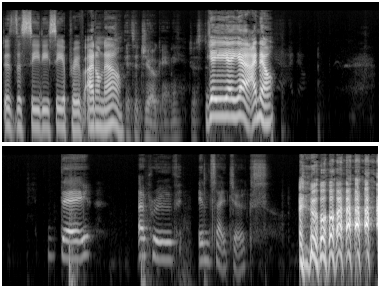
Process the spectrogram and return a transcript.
does the CDC approve? I don't know. It's a joke, Annie. Just Yeah, yeah, yeah, yeah. I know. They approve inside jokes.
